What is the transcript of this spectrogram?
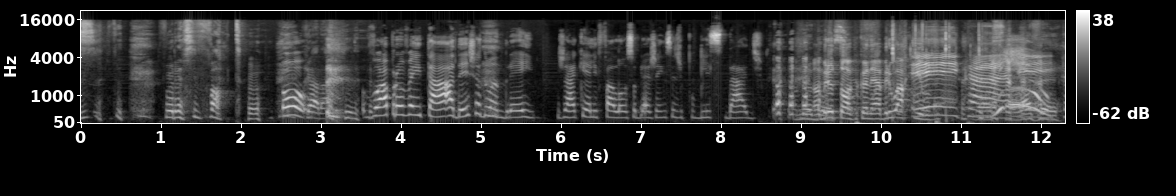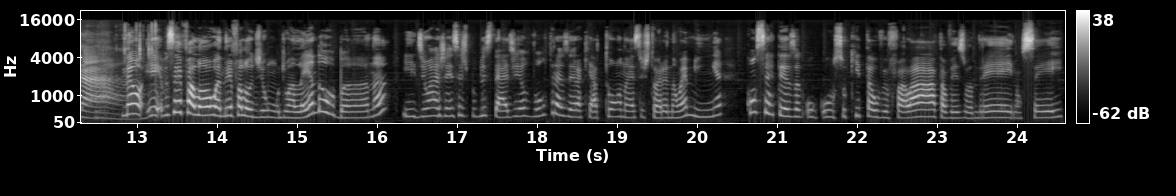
esse, por esse fato. Ô, Caralho. Vou aproveitar a deixa do Andrei, já que ele falou sobre agência de publicidade. Abriu o tópico, né? Abriu o arquivo. Eita, eita. Não, e você falou, o André falou de, um, de uma lenda urbana e de uma agência de publicidade. E eu vou trazer aqui à tona, essa história não é minha. Com certeza o, o Sukita ouviu falar, talvez o Andrei, não sei.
